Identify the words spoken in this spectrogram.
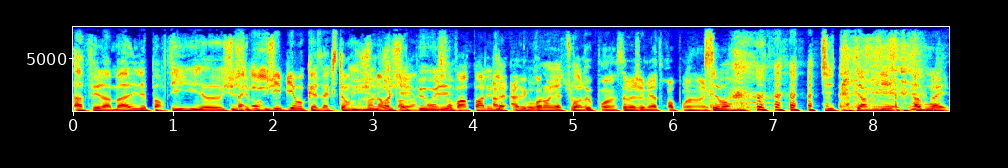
a fait la malle, il est parti. euh, je Bah, sais pas. il est bien au Kazakhstan. Je- On en reparlera. sais plus où il est. On va reparler de la Avec compo. Roland, il y a toujours Voilà. deux points. Ça va jamais à trois points. hein. C'est bon. J'ai terminé. À vous. Ouais,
